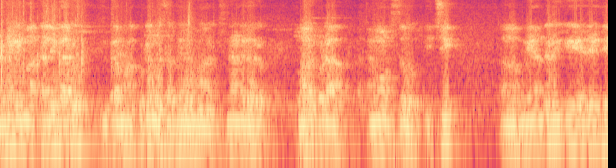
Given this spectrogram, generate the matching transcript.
అలాగే మా తల్లి గారు ఇంకా మా కుటుంబ సభ్యులు మా చిన్నాన్న గారు వారు కూడా అమౌంట్స్ ఇచ్చి మీ అందరికీ ఏదైతే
